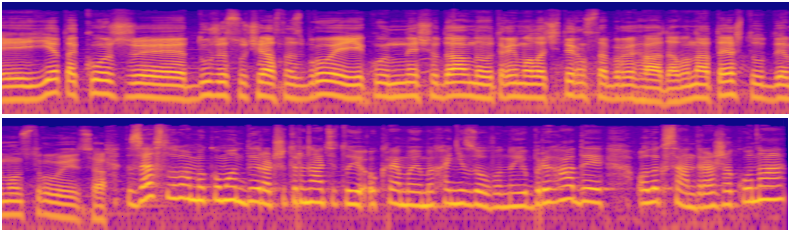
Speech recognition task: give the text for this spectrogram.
Е, Є також е, дуже сучасна зброя, яку нещодавно отримала 14-та бригада. Вона теж тут демонструється. За словами командира 14-ї окремої механізованої бригади Олександра Жакуна,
